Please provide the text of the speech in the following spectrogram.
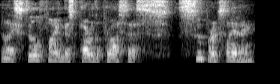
and I still find this part of the process super exciting.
